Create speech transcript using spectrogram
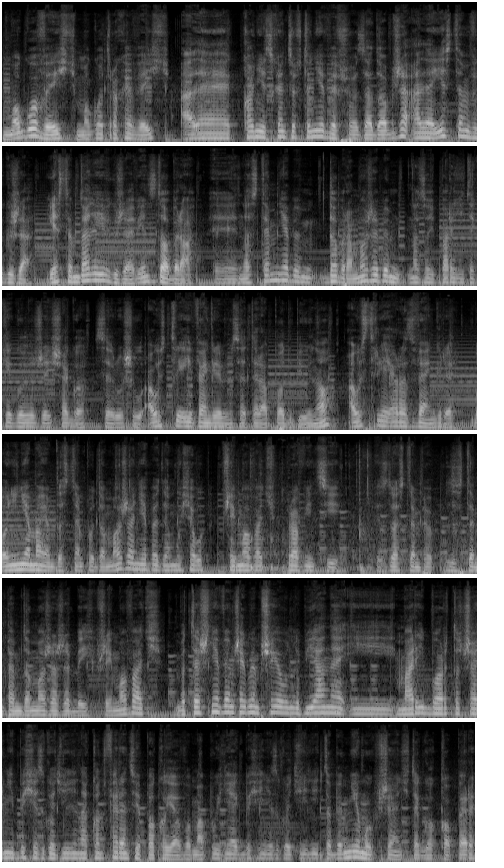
mogło wyjść, mogło trochę wyjść, ale koniec końców to nie wyszło za dobrze, ale jestem w grze. Jestem dalej w grze, więc dobra. Yy, następnie bym, dobra, może bym na coś bardziej takiego lżejszego se ruszył. Austrię i Węgry bym se teraz podbił, no. Austrię oraz Węgry, bo oni nie mają dostępu do morza, nie będę musiał przejmować prowincji z dostępem, z dostępem do morza, żeby ich przejmować. Bo też nie wiem, czy jakbym przejął Lubianę i Maribor, to czy oni by się zgodzili na konferencję pokojową, a później jakby się nie zgodzili, to bym nie mógł przyjąć tego koper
